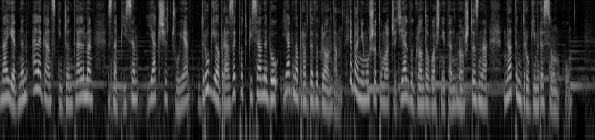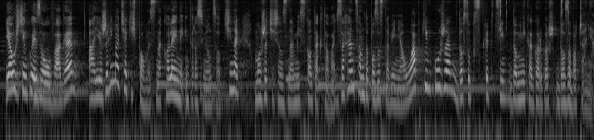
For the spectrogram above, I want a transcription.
Na jednym elegancki dżentelmen z napisem Jak się czuje. Drugi obrazek podpisany był Jak naprawdę wyglądam. Chyba nie muszę tłumaczyć, jak wyglądał właśnie ten mężczyzna na tym drugim rysunku. Ja już dziękuję za uwagę, a jeżeli macie jakiś pomysł na kolejny interesujący odcinek, możecie się z nami skontaktować. Zachęcam do pozostawienia łapki w górze, do subskrypcji. Dominika Gorgosz, do zobaczenia.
